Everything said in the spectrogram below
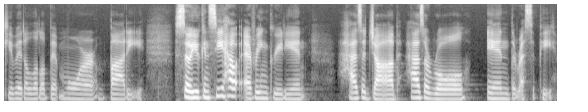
give it a little bit more body. So you can see how every ingredient has a job, has a role, in the recipe.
